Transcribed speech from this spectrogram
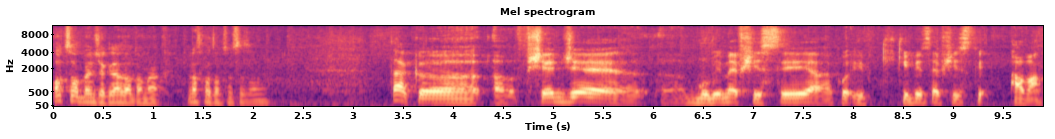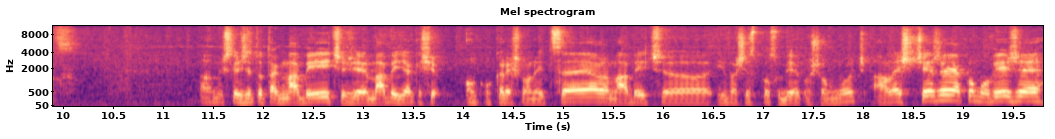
O co będzie gra Radomek w nadchodzącym sezonie? Tak, e, e, wszędzie e, mówimy wszyscy, jako i kibice wszyscy awans. A że to tak ma być, że ma być jakiś określony cel, ma być e, i właśnie sposób jak osiągnąć, ale szczerze jako mówię, że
